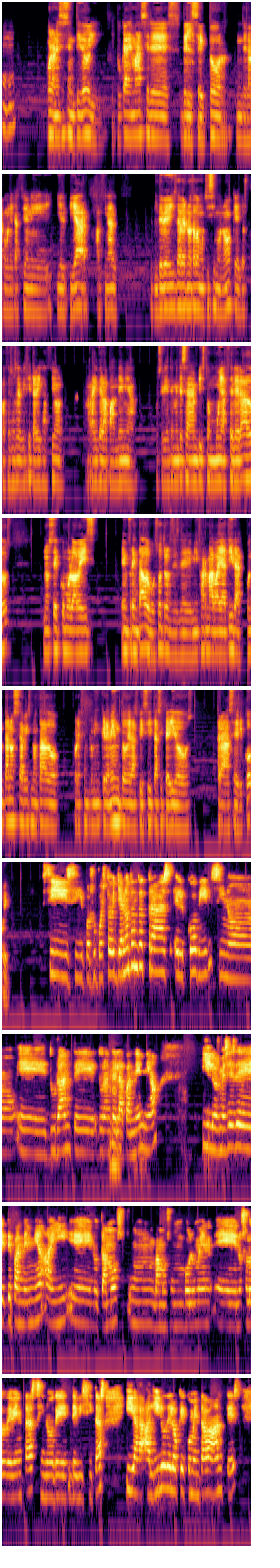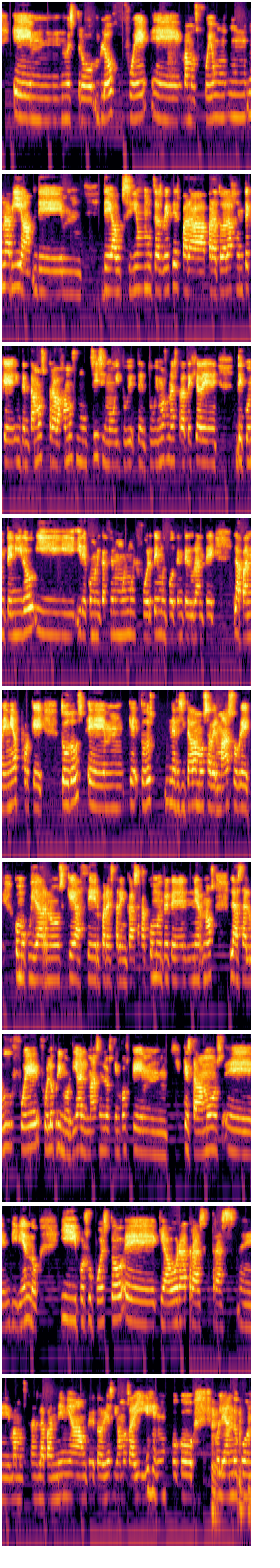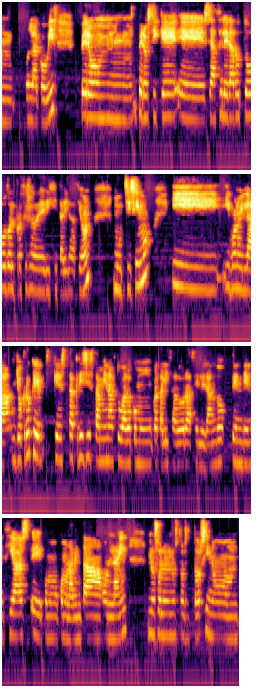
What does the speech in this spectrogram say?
Bueno, en ese sentido, y, tú que además eres del sector de la comunicación y, el PR, al final debéis de haber notado muchísimo, ¿no? Que los procesos de digitalización a raíz de la pandemia, pues evidentemente se han visto muy acelerados. No sé cómo lo habéis enfrentado vosotros desde mi farma Vallatida. Cuéntanos si habéis notado, por ejemplo, un incremento de las visitas y pedidos tras el COVID. Sí, sí, por supuesto, ya no tanto tras el COVID, sino eh, durante, durante mm. la pandemia. Y los meses de, pandemia ahí eh, notamos un, vamos, un volumen eh, no solo de ventas, sino de, visitas. Y al hilo de lo que comentaba antes, em, nuestro blog fue, vamos, fue una vía de de auxilio muchas veces para, para toda la gente que intentamos, trabajamos muchísimo y tuvimos una estrategia de, de contenido y, y, de comunicación muy, muy fuerte y muy potente durante la pandemia porque todos, eh, que todos necesitábamos saber más sobre cómo cuidarnos, qué hacer para estar en casa, cómo entretenernos. La salud fue, fue lo primordial y más en los tiempos que, mm, que estábamos eh, viviendo. Y por supuesto eh, que ahora tras, tras, eh, vamos, tras la pandemia, aunque todavía sigamos ahí un poco coleando con, con la COVID, pero, mm, pero sí que eh, se ha acelerado todo el proceso de digitalización muchísimo. Y, bueno, y la, yo creo que, que, esta crisis también ha actuado como un catalizador acelerando tendencias eh, como, como la venta online no solo en nuestro sector, sino,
